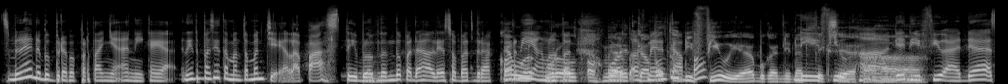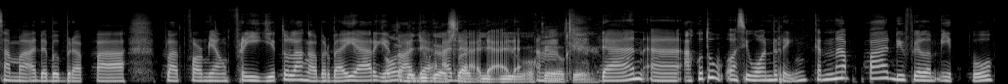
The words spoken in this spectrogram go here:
Sebenarnya ada beberapa pertanyaan nih kayak ini tuh pasti teman-teman cila pasti belum tentu padahal ya sobat drakor Ya, nih yang nonton World of Married Couple tuh di view ya, bukan di Netflix view. ya. Ha, dia di view ada sama ada beberapa platform yang free gitulah nggak berbayar gitu Oh, ada ada juga ada ada ada. Oke, Hmm. oke. Dan eh, aku tuh masih wondering kenapa di film itu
